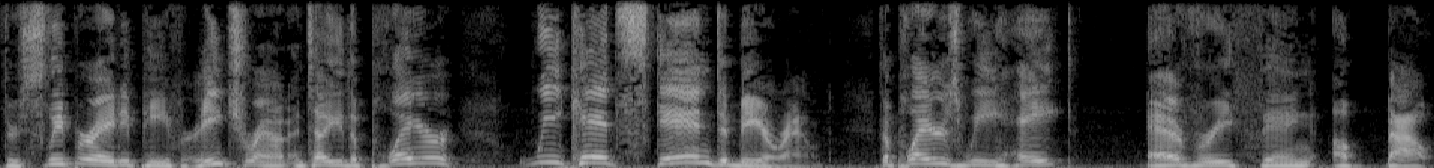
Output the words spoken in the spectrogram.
through sleeper ADP for each round and tell you the player we can't stand to be around, the players we hate everything about.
